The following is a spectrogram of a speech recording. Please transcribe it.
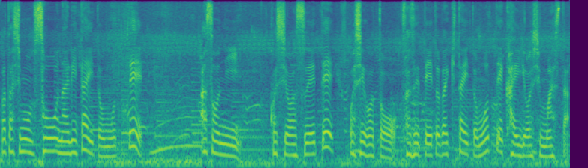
私もそうなりたいと思って阿蘇に腰を据えてお仕事をさせていただきたいと思って開業しました。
